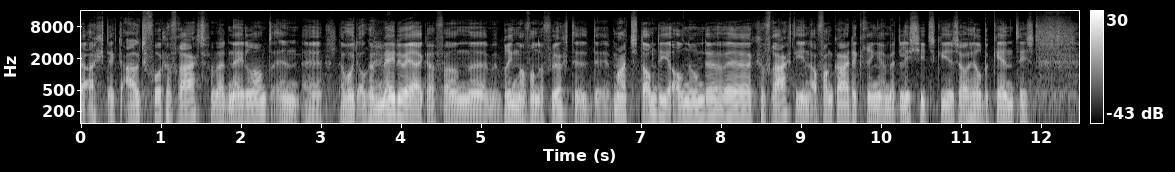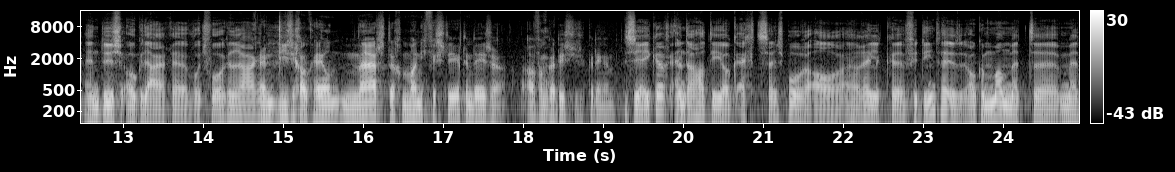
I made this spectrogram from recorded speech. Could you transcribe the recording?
architect Oud voor gevraagd vanuit Nederland. En daar wordt ook een medewerker van Brinkman van der Vlucht, de, Mart Stam die je al noemde, gevraagd. Die in avant-garde kringen met Lisitsky en zo heel bekend is. En dus ook daar uh, wordt voorgedragen. En die zich ook heel naastig manifesteert in deze avant-gardistische kringen. Zeker, en daar had hij ook echt zijn sporen al uh, redelijk uh, verdiend. Hij is ook een man met, met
